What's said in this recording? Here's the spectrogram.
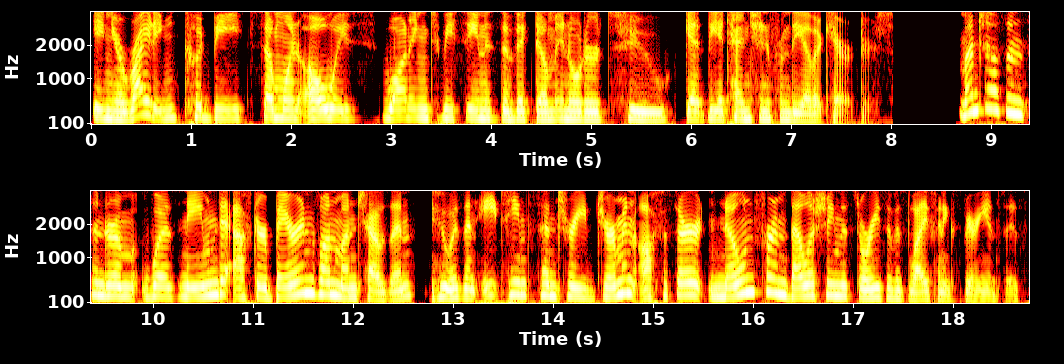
in your writing could be someone always wanting to be seen as the victim in order to get the attention from the other characters. Munchausen syndrome was named after Baron von Munchausen, who was an 18th century German officer known for embellishing the stories of his life and experiences.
